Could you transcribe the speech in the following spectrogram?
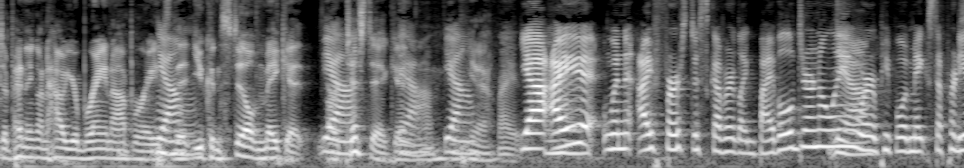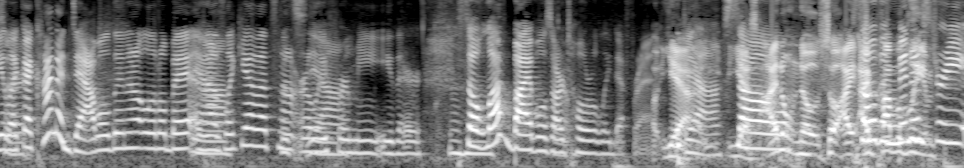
depending on how your brain operates, Yeah. that you can still make it Yeah. artistic. And, Yeah. Yeah. yeah, Right. Yeah, I when I first discovered like Bible journaling, Yeah. where people would make stuff pretty, Sure. like I kind of dabbled in it a little bit, and I was like, yeah, that's not That's- really yeah. for me either. So love Bibles are totally different. Uh, Yeah. Yeah. Yes. So- I don't know. So I, so I the probably am- ministry-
